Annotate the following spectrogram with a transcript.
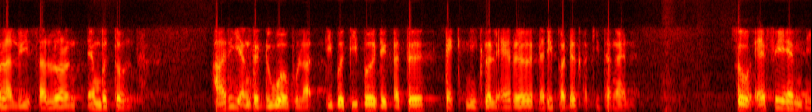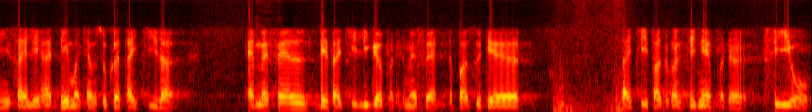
melalui saluran yang betul. Hari yang kedua pula, tiba-tiba dia kata technical error daripada kaki tangan. So FAM ni saya lihat dia macam suka tai chi lah. MFL dia tai chi liga pada MFL. Lepas tu dia tai chi pasukan senior pada CEO.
